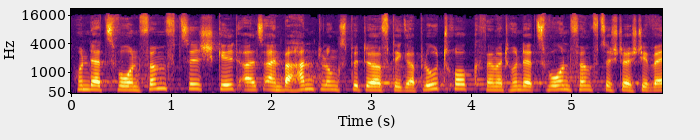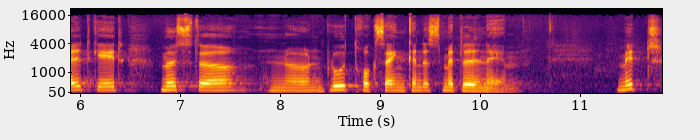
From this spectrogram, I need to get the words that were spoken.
152 gilt als ein behandlungsbedürftiger Blutdruck. Wer mit 152 durch die Welt geht, müsste ein blutdrucksenkendes Mittel nehmen. Mit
